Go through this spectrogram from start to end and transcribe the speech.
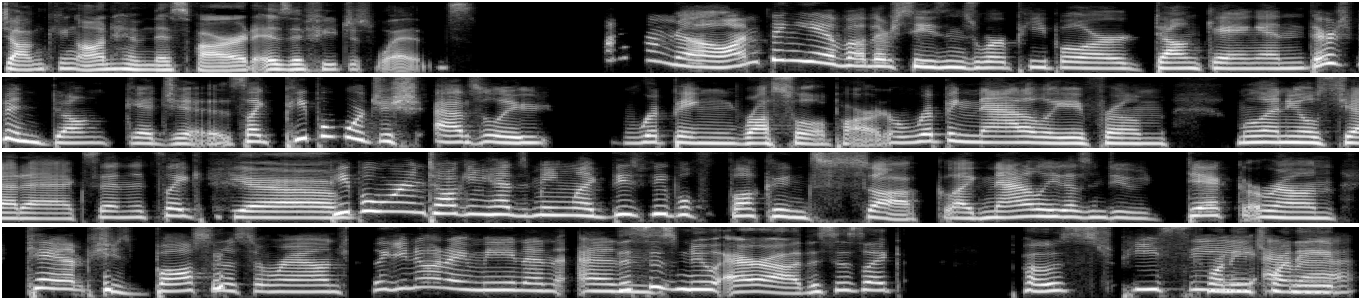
dunking on him this hard is if he just wins. I don't know. I'm thinking of other seasons where people are dunking, and there's been dunkages. Like people were just absolutely ripping Russell apart or ripping Natalie from Millennials Gen X, and it's like Yeah. people were in talking heads being like, these people fucking suck. Like Natalie doesn't do dick around camp. She's bossing us around. Like you know what I mean? And and this is new era. This is like post PC 2020 era.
